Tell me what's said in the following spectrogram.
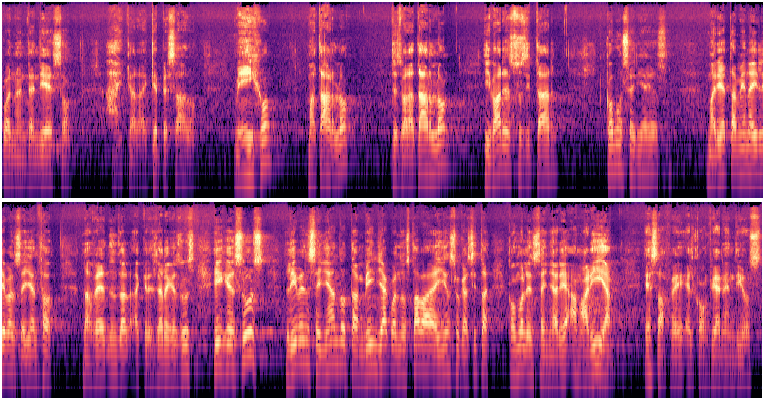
cuando entendí eso, ay caray, qué pesado. Mi hijo, matarlo, desbaratarlo y va a resucitar. ¿Cómo sería eso? María también ahí le va enseñando la fe a crecer a Jesús. Y Jesús le iba enseñando también ya cuando estaba ahí en su casita, cómo le enseñaré a María esa fe, el confiar en Dios.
